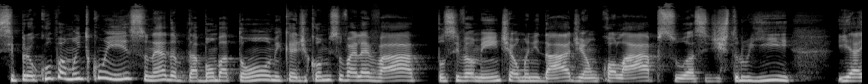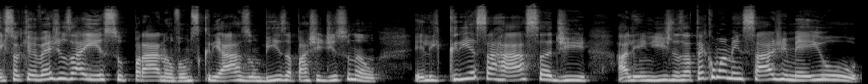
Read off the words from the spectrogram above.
se preocupa muito com isso, né? Da, da, bomba atômica, de como isso vai levar possivelmente a humanidade a um colapso, a se destruir. E aí, só que ao invés de usar isso pra não vamos criar zumbis a partir disso, não. Ele cria essa raça de alienígenas, até com uma mensagem meio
